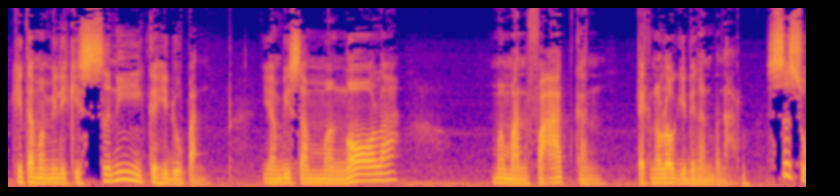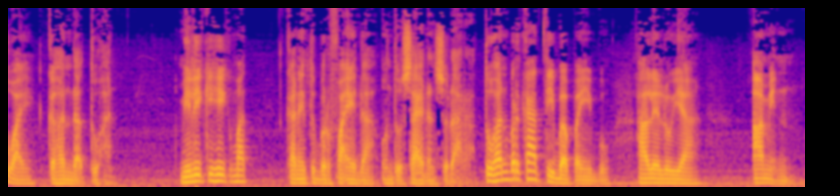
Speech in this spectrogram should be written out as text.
kita memiliki seni kehidupan yang bisa mengolah, memanfaatkan teknologi dengan benar. Sesuai kehendak Tuhan. Miliki hikmat, karena itu berfaedah untuk saya dan saudara. Tuhan berkati Bapak Ibu. Haleluya. Amin.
